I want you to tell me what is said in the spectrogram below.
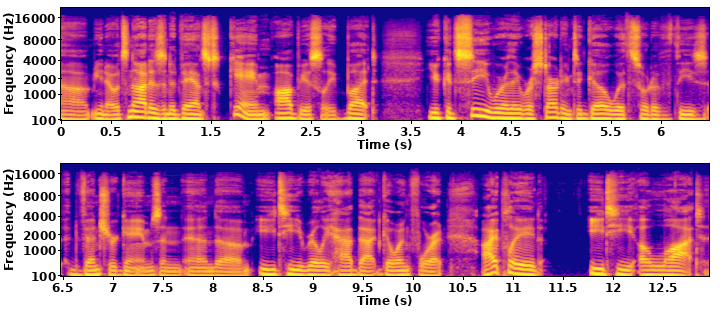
Um, you know, it's not as an advanced game, obviously, but you could see where they were starting to go with sort of these adventure games, and and um, ET really had that going for it. I played ET a lot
